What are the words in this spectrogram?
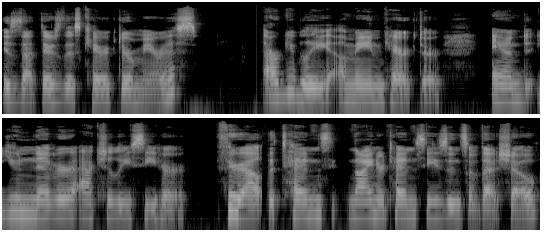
is that there's this character, Maris, arguably a main character, and you never actually see her throughout the 10 9 or 10 seasons of that show.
